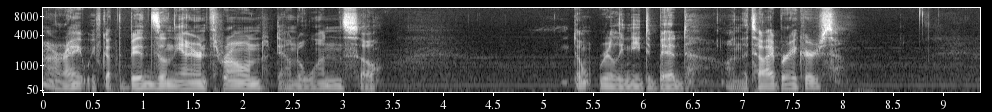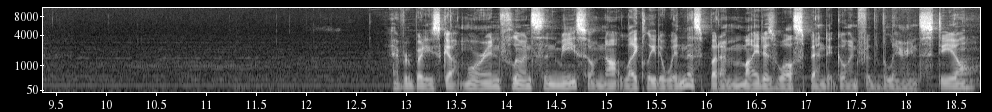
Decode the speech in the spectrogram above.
All right, we've got the bids on the Iron Throne down to one, so don't really need to bid on the tiebreakers. Everybody's got more influence than me, so I'm not likely to win this, but I might as well spend it going for the Valyrian Steel.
